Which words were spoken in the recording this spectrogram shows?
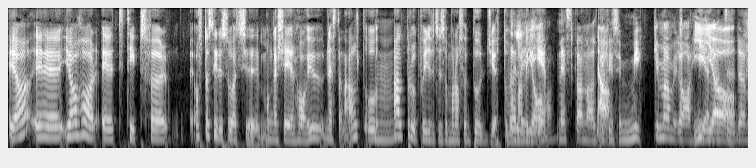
Ja, eh, jag har ett tips för Oftast är det så att många tjejer har ju nästan allt och allt beror på givetvis vad man har för budget och vad Eller man vill ja, ge. nästan allt. Ja. Det finns ju mycket man vill ha hela ja. tiden.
